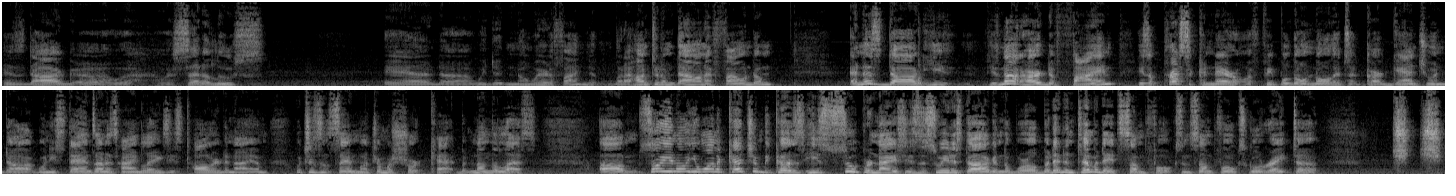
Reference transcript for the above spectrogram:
His dog uh, was set a loose, and uh, we didn't know where to find him. But I hunted him down. I found him, and this dog he he's not hard to find. He's a Presa Canario. If people don't know, that's a gargantuan dog. When he stands on his hind legs, he's taller than I am, which isn't saying much. I'm a short cat, but nonetheless. Um, so you know you want to catch him because he's super nice. He's the sweetest dog in the world, but it intimidates some folks, and some folks go right to, "Ch, ch,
